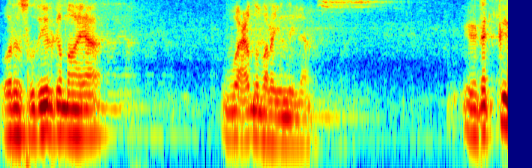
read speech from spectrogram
ഒരു സുദീർഘമായ വഴന്നു പറയുന്നില്ല. ഇടയ്ക്ക്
